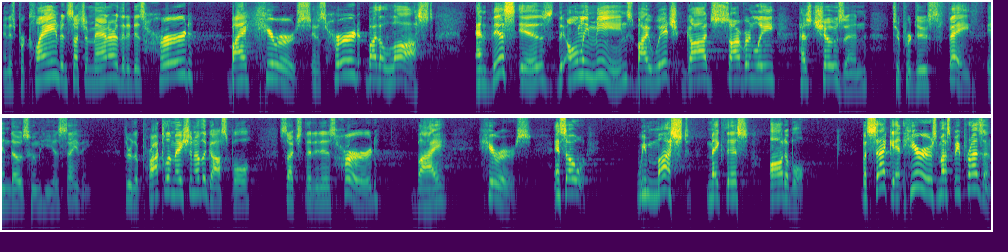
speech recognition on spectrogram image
and is proclaimed in such a manner that it is heard by hearers, it is heard by the lost. And this is the only means by which God sovereignly has chosen to produce faith in those whom he is saving through the proclamation of the gospel, such that it is heard by hearers. And so we must make this audible. But second, hearers must be present.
